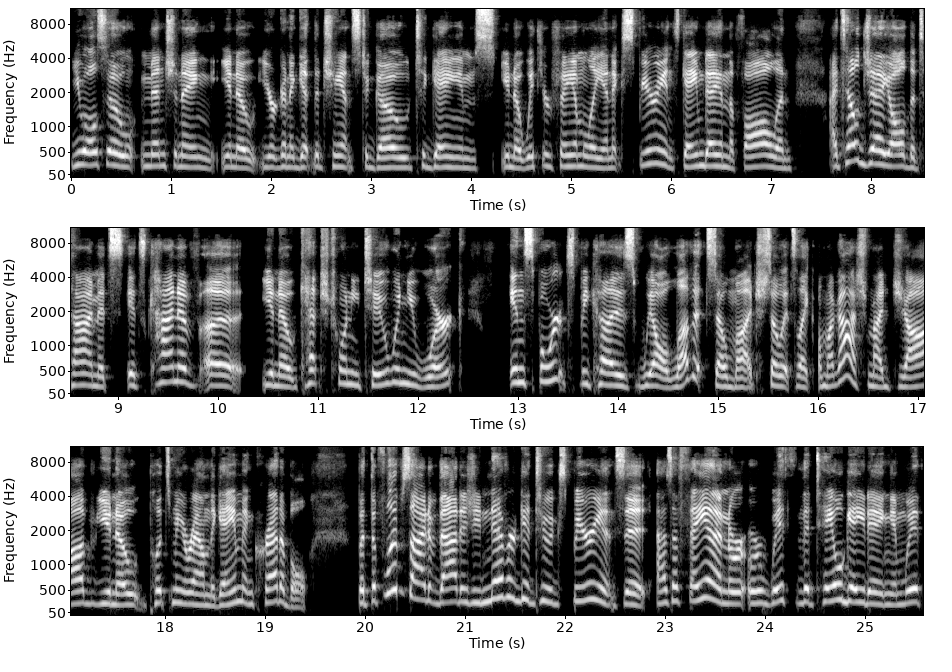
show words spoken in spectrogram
you also mentioning, you know, you're going to get the chance to go to games, you know, with your family and experience game day in the fall and I tell Jay all the time it's it's kind of a, you know, catch 22 when you work in sports because we all love it so much. So it's like, "Oh my gosh, my job, you know, puts me around the game incredible." But the flip side of that is you never get to experience it as a fan or or with the tailgating and with,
